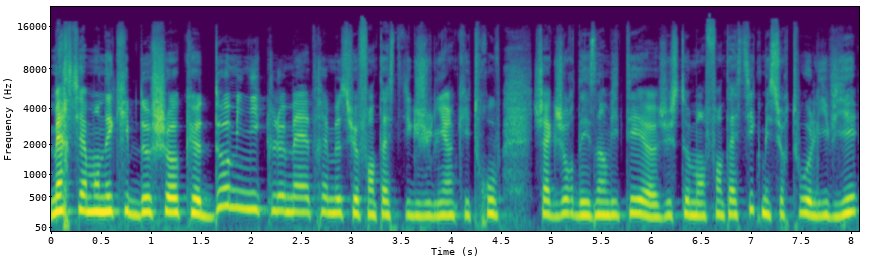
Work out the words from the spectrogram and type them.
Merci à mon équipe de choc, Dominique Lemaître et Monsieur Fantastique Julien qui trouvent chaque jour des invités euh, justement fantastiques, mais surtout Olivier.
